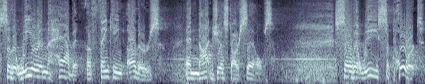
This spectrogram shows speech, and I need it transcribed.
So that we are in the habit of thinking others and not just ourselves. So that we support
